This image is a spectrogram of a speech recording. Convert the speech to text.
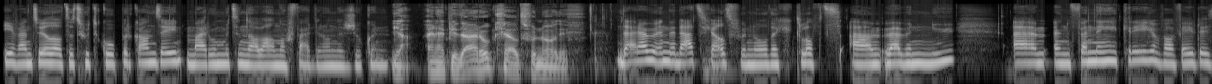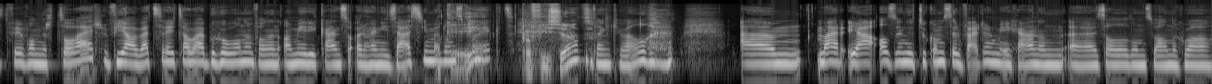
eventueel dat het goedkoper kan zijn, maar we moeten dat wel nog verder onderzoeken. Ja, en heb je daar ook geld voor nodig? Daar hebben we inderdaad geld voor nodig, klopt. Um, we hebben nu um, een funding gekregen van 5500 dollar via een wedstrijd dat we hebben gewonnen van een Amerikaanse organisatie met okay. ons project. Proficiat. Dankjewel. Um, maar ja, als we in de toekomst er verder mee gaan, dan uh, zal het ons wel nog wel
